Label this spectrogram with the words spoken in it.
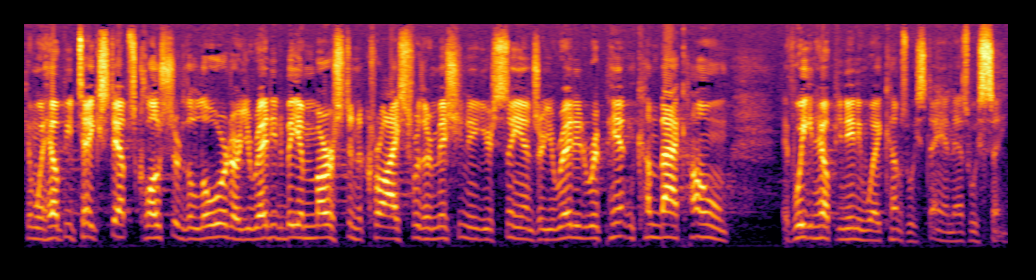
Can we help you take steps closer to the Lord? Are you ready to be immersed into Christ for the remission of your sins? Are you ready to repent and come back home? If we can help you in any way, come as we stand as we sing.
